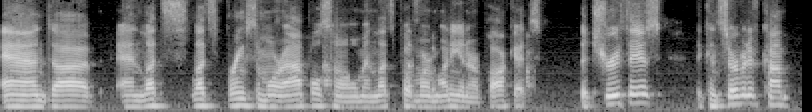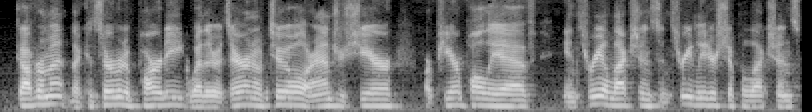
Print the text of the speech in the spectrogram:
and uh, and let's let's bring some more apples home and let's put more money in our pockets. The truth is the conservative com- government, the conservative party, whether it's Erin O'Toole or Andrew Scheer or Pierre Poilievre, in three elections and three leadership elections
